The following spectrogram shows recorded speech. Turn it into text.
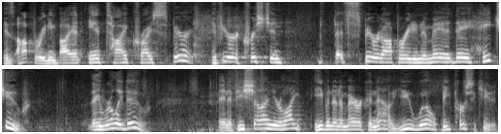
is operating by an antichrist spirit. If you're a Christian, that spirit operating in man, they hate you. They really do. And if you shine your light, even in America now, you will be persecuted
